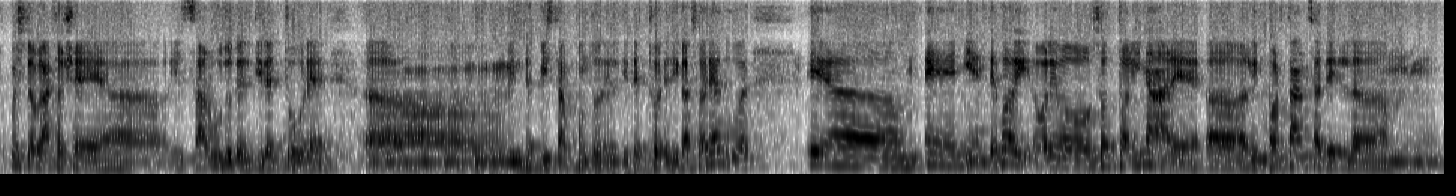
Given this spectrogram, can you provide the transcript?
In questo caso c'è uh, il saluto del direttore, l'intervista appunto del direttore di Casoria 2 e, uh, e, niente, poi volevo sottolineare uh, l'importanza um,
